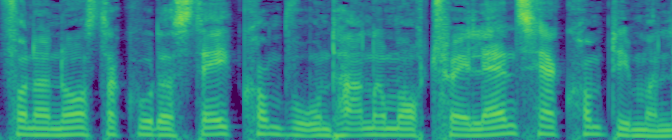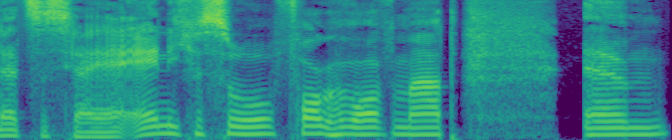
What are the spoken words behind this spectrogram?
von der North Dakota State kommt, wo unter anderem auch Trey Lance herkommt, dem man letztes Jahr ja ähnliches so vorgeworfen hat. Ähm,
